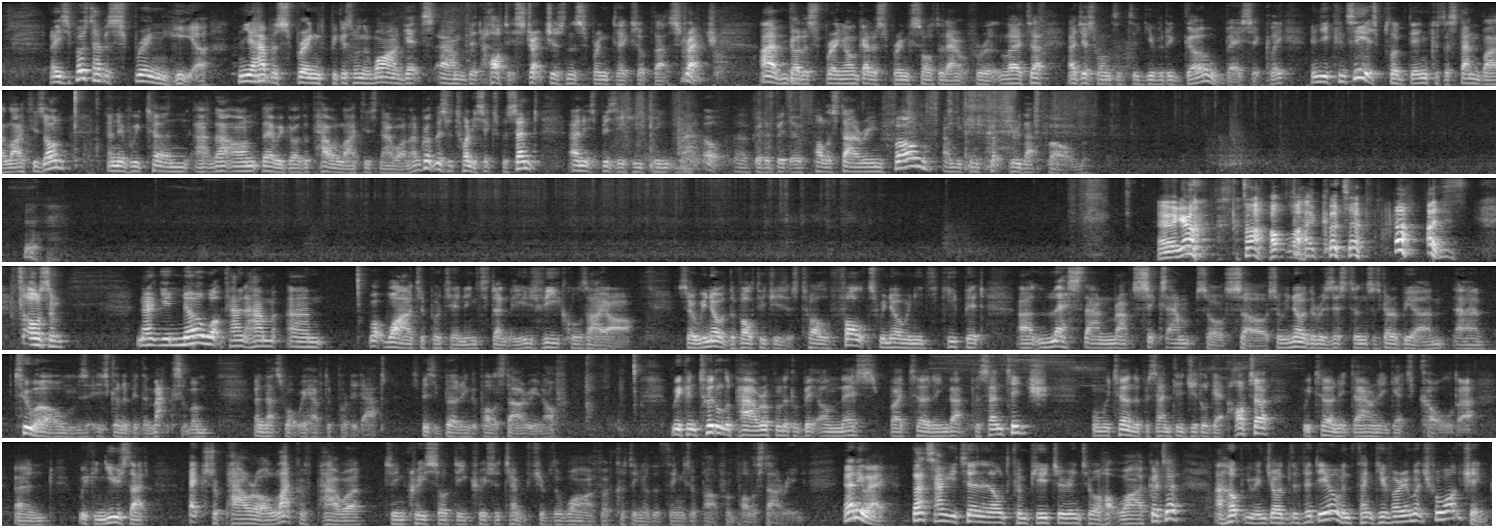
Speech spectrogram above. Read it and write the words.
Now you're supposed to have a spring here, and you have a spring because when the wire gets um, a bit hot it stretches and the spring takes up that stretch. I haven't got a spring, I'll get a spring sorted out for it later. I just wanted to give it a go basically. And you can see it's plugged in because the standby light is on and if we turn uh, that on there we go the power light is now on I've got this at 26% and it's busy heating that up I've got a bit of polystyrene foam and we can cut through that foam There we go. Hot wire cutter. it's, it's awesome. Now you know what kind of um, what wire to put in incidentally, use V equals IR. So we know what the voltage is, it's 12 volts, we know we need to keep it uh, less than about 6 amps or so. So we know the resistance is going to be um, uh, 2 ohms is going to be the maximum and that's what we have to put it at. It's busy burning the polystyrene off. We can twiddle the power up a little bit on this by turning that percentage. When we turn the percentage it'll get hotter, we turn it down it gets colder and we can use that extra power or lack of power to increase or decrease the temperature of the wire for cutting other things apart from polystyrene. Anyway, that's how you turn an old computer into a hot wire cutter. I hope you enjoyed the video and thank you very much for watching.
